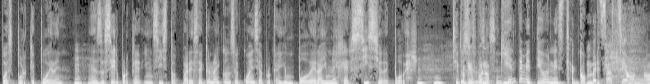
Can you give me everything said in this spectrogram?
pues porque pueden. Es decir, porque, insisto, parece que no hay consecuencia porque hay un poder, hay un ejercicio de poder. Sí, porque es bueno, ¿quién te metió en esta conversación, no?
